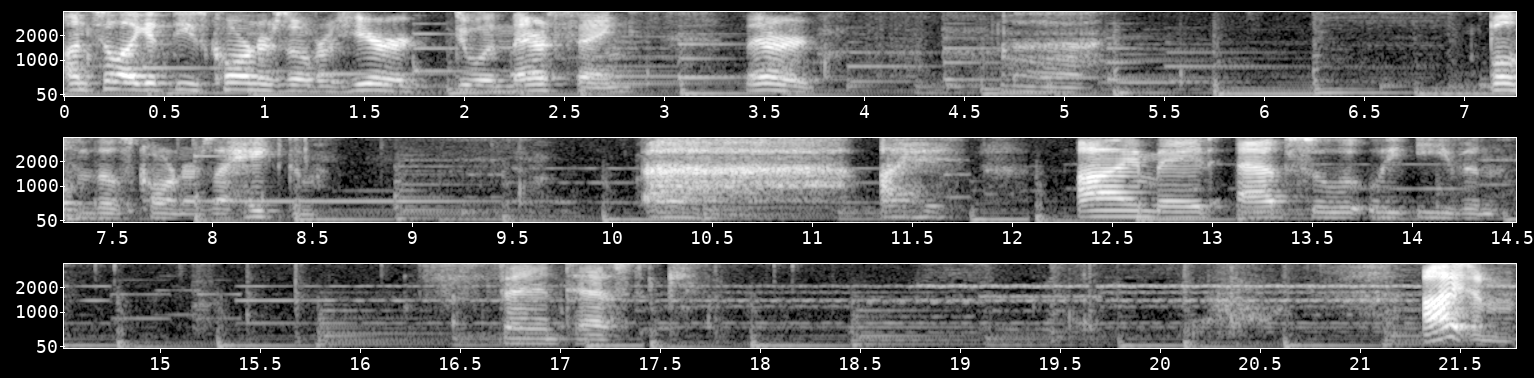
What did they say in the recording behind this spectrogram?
until I get these corners over here doing their thing. They're. Both of those corners. I hate them. Uh, I. I made absolutely even. Fantastic. I am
